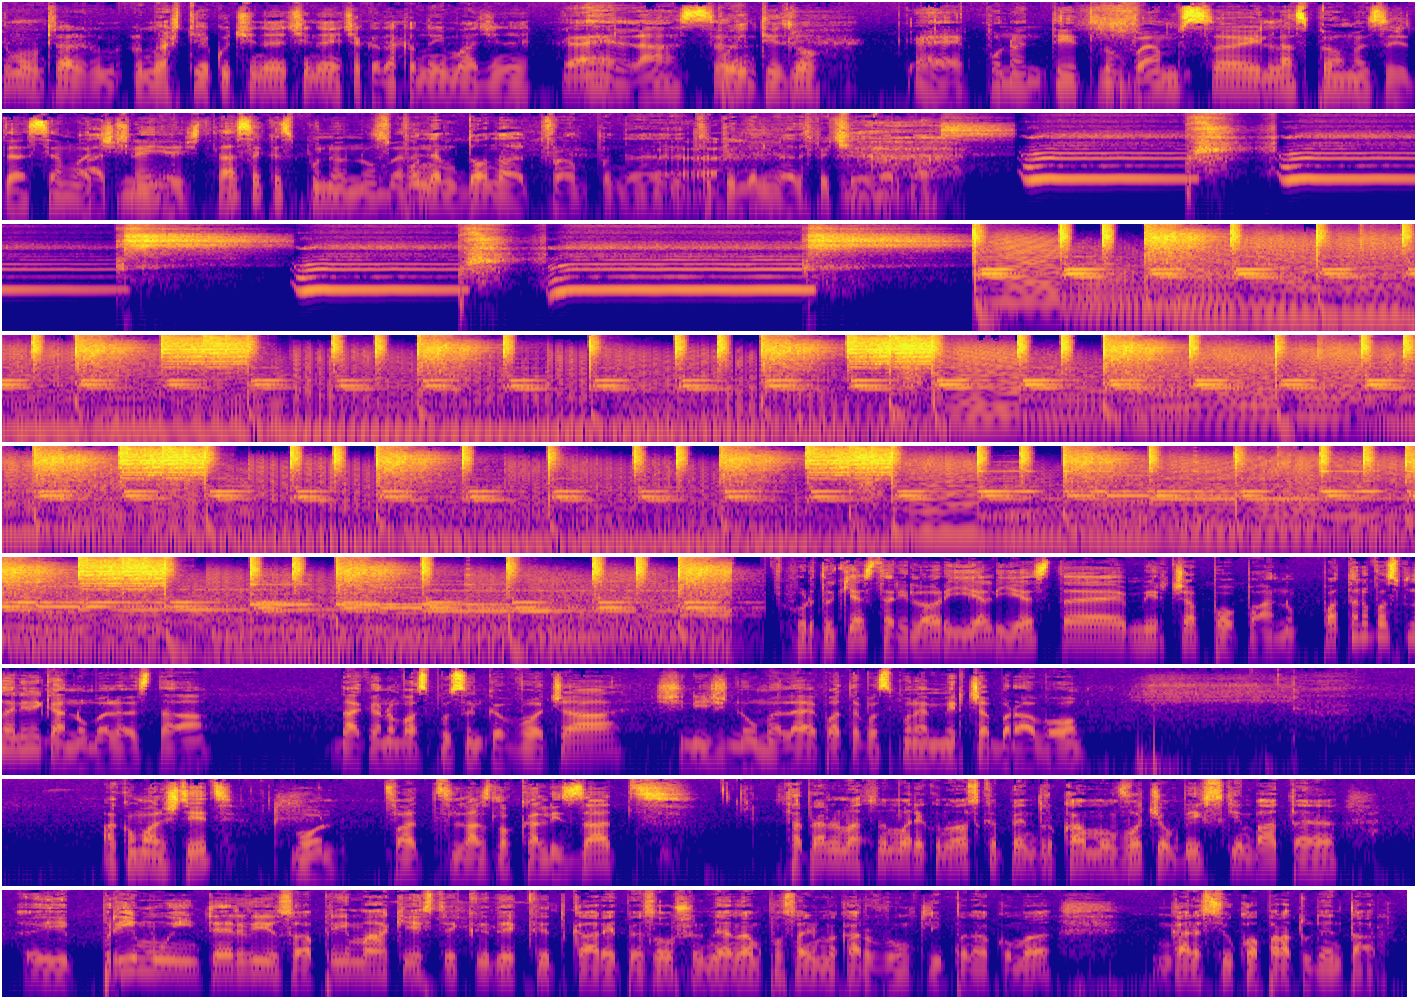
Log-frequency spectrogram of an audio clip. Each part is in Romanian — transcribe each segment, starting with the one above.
Eu mă întreb, lumea știe cu cine, cine e aici, că dacă nu imagine, Eh, lasă. pui în titlu? Eh, pun în titlu. Voiam să-i las pe oameni să-și dea seama A, cine cine e? ești. Lasă că spune un numele. Spunem Donald Trump până uh. prinde lumea despre cine e vorba. Hurduchesterilor, el este Mircea Popa. Nu, poate nu vă spune nimic în numele ăsta. Dacă nu v-a spus încă vocea și nici numele, poate vă spune Mircea Bravo. Acum îl știți? Bun. V-ați- L-ați localizat? S-ar putea lumea să nu mă recunoască pentru că am o voce un pic schimbată. E primul interviu sau prima chestie cât de cât care e pe social media, n-am postat nici măcar vreun clip până acum, în care fiu cu aparatul dentar.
